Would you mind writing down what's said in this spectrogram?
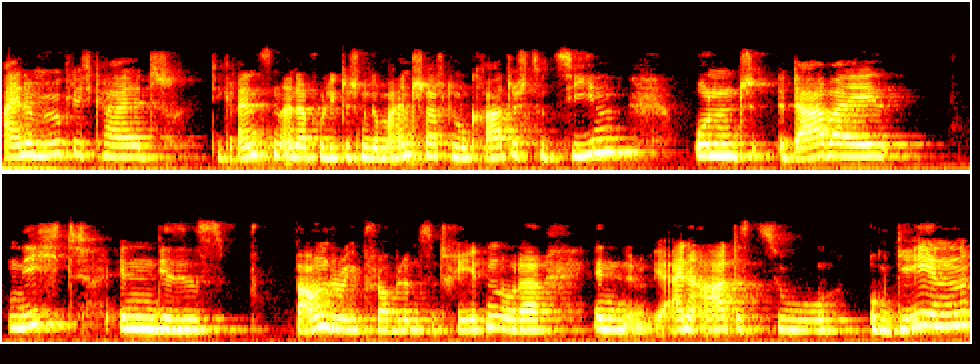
eine Möglichkeit, die Grenzen einer politischen Gemeinschaft demokratisch zu ziehen und dabei nicht in dieses Boundary Problem zu treten oder in eine Art, es zu umgehen,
